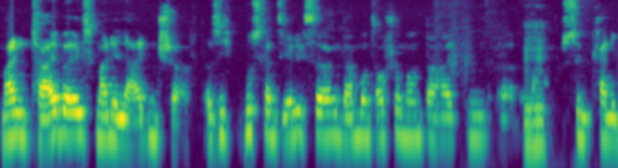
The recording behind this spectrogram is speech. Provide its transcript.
mein Treiber ist meine Leidenschaft. Also ich muss ganz ehrlich sagen, da haben wir uns auch schon mal unterhalten, äh, mhm. sind keine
